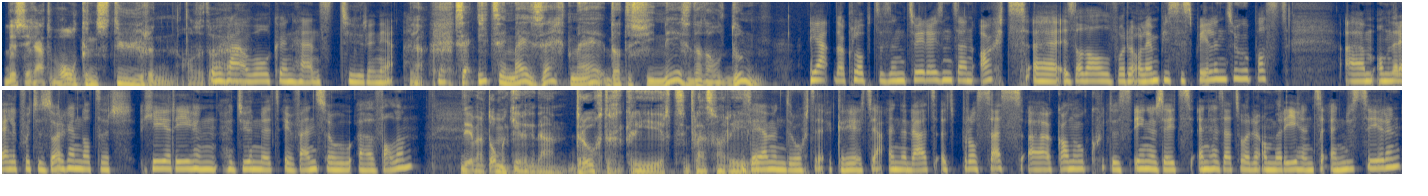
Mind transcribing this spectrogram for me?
Dus je gaat wolken sturen, als het We ware. gaan wolken gaan sturen, ja. ja. Zij, iets in mij zegt mij dat de Chinezen dat al doen. Ja, dat klopt. Dus in 2008 uh, is dat al voor de Olympische Spelen toegepast. Um, om er eigenlijk voor te zorgen dat er geen regen gedurende het event zou uh, vallen. Die hebben het omgekeerd gedaan. Droogte gecreëerd in plaats van regen. Zij hebben droogte gecreëerd, ja, inderdaad. Het proces uh, kan ook dus enerzijds ingezet worden om regen te induceren,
